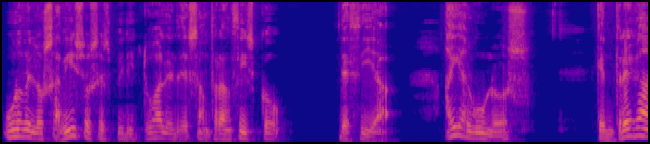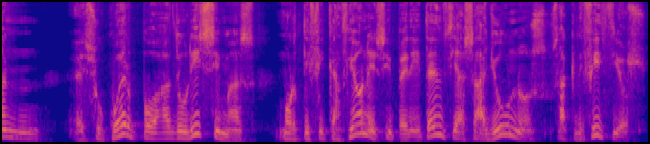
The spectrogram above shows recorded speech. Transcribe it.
Uno de los avisos espirituales de San Francisco decía, hay algunos que entregan eh, su cuerpo a durísimas mortificaciones y penitencias, ayunos, sacrificios,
